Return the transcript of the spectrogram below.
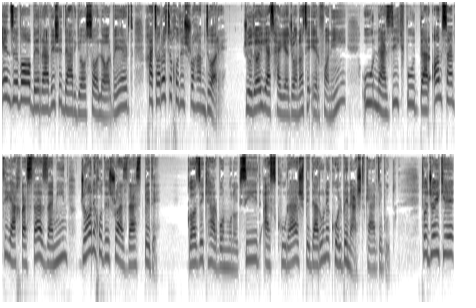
انزوا به روش دریا سالار برد خطرات خودش رو هم داره. جدایی از هیجانات عرفانی او نزدیک بود در آن سمت یخبسته از زمین جان خودش رو از دست بده. گاز کربن مونوکسید از کورش به درون کلبه نشت کرده بود. تا جایی که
